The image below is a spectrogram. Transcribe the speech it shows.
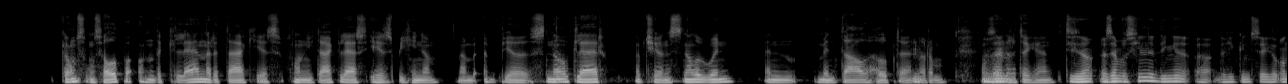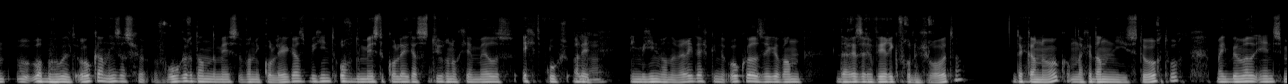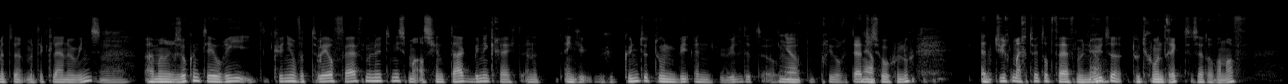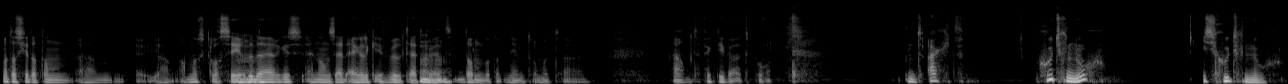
kan soms helpen aan de kleinere taakjes van je taaklijst eerst beginnen. Dan heb je snel klaar heb je een snelle win. En mentaal helpt dat Hm. enorm om Er zijn- verder te gaan. Het is. Er zijn verschillende dingen eh, dat je kunt zeggen. Want wat bijvoorbeeld ook kan, is als je vroeger dan de meeste van je collega's begint, of de meeste collega's sturen nog geen mails echt vroeg. Allee, Mhm. in het begin van de werkdag kun je ook wel zeggen van, daar reserveer ik voor de grote. Dat kan ook, omdat je dan niet gestoord wordt. Maar ik ben wel eens met de, met de kleine wins. Mhm. Uh, maar er is ook een theorie, ik, weet niet of het twee of vijf minuten is, maar als je een taak binnenkrijgt en, het, en je, je kunt het doen en je wilt het, of Ja. de prioriteit Ja. is hoog genoeg, en het duurt maar twee tot vijf minuten, doe het gewoon direct, zet er vanaf. Want als je dat dan ehm, eh, ja, anders klasseerde Mhm. ergens, en dan zijn eigenlijk evenveel tijd Mhm. kwijt dan dat het neemt om het, eh, ja, om het effectief uit te voeren. Punt 8. Goed genoeg is goed genoeg.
